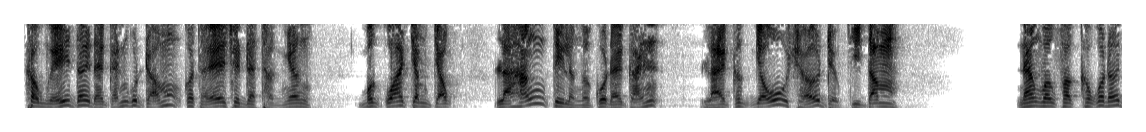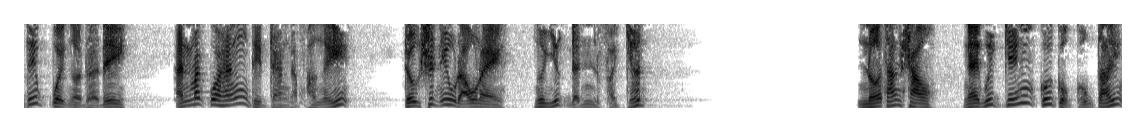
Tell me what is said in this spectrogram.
không nghĩ tới đại cảnh của trẫm có thể sinh ra thần nhân. Bất quá chăm chọc là hắn tuy là người của đại cảnh, lại cất giấu sở triều chi tâm. Nàng Vân Phật không có nói tiếp quay người rời đi. Ánh mắt của hắn thì tràn ngập hận ý. Trường sinh yêu đậu này ngươi nhất định phải chết. Nửa tháng sau, ngày quyết chiến cuối cùng cũng tới.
